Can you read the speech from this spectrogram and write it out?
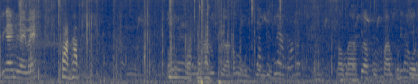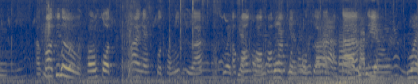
เป็นไงเหนื่อยไหมก่อนครับต้องอดทนนะคะลูกเสือต้องอดทน เรามาเพื่อฝึกความอดทนอะข้อที่หนึ่งของกฎว่าไงกฎของลูกเสือเอาของของของกลางกฎของลูกเสือนะสามสี่ด้วย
